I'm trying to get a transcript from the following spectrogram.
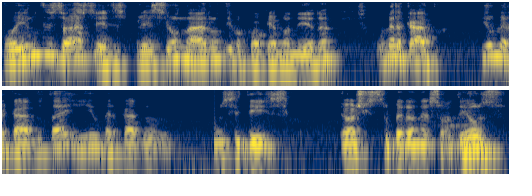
foi um desastre. Eles pressionaram, de qualquer maneira, o mercado. E o mercado está aí, o mercado, como se diz, eu acho que soberano é só Deus,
